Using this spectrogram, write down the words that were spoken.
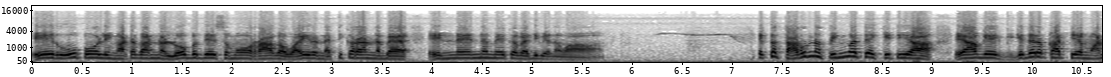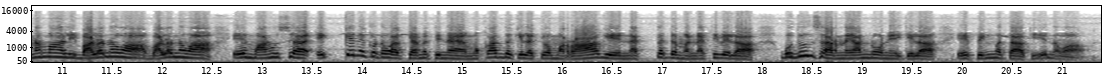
ඒ රූප වලින් අට ගන්න ලෝභ දේශ මොහ රාග වෛර නැති කරන්න බෑ එන්න එන්න මේක වැඩි වෙනවා එක තරුණ පින්වතෙක් හිටියා. එයාගේ ගෙදර කට්ටිය මනමාලි බලනවා බලනවා. ඒ මිනිසයා එක්කෙනෙකුටවත් කැමති නෑ. මොකද්ද කියලා කිව්වම රාගේ නැත්තටම නැති වෙලා බුදුන් සරණ යන්න ඕනේ කියලා ඒ පින්වතා කියනවා.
